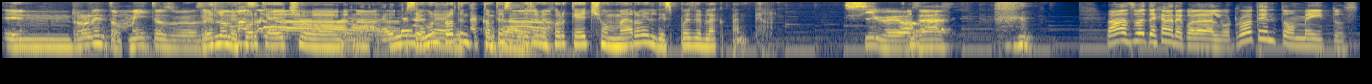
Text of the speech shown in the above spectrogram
en Rotten Tomatoes, güey. O sea, Es lo mejor más- que ha hecho. Ah, no, según Rotten Tomatoes, es lo mejor que ha hecho Marvel después de Black Panther. Sí, güey, o sea... Nada más déjame recordar algo. Rotten Tomatoes,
